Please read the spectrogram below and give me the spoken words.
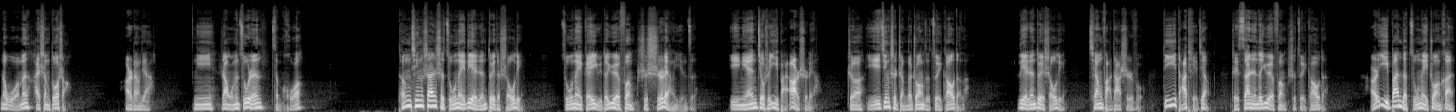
那我们还剩多少？二当家，你让我们族人怎么活？藤青山是族内猎人队的首领，族内给予的月俸是十两银子，一年就是一百二十两。这已经是整个庄子最高的了。猎人队首领、枪法大师傅、第一打铁匠，这三人的月俸是最高的，而一般的族内壮汉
